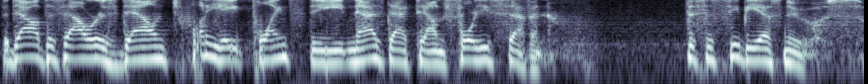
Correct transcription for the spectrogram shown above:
The Dow at this hour is down 28 points, the NASDAQ down 47. This is CBS News.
